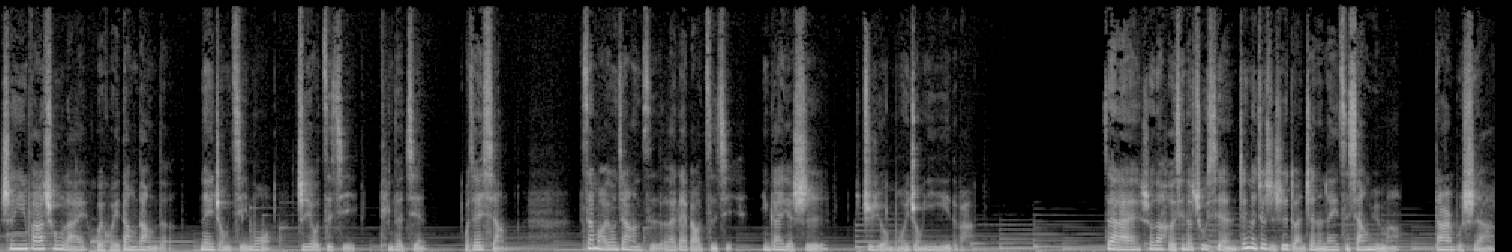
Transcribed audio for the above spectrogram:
声音发出来，回回荡荡的那种寂寞，只有自己听得见。我在想，三毛用这样子来代表自己，应该也是具有某一种意义的吧。再来说到荷西的出现，真的就只是短暂的那一次相遇吗？当然不是啊。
